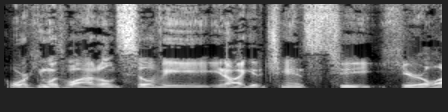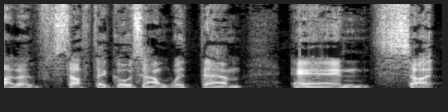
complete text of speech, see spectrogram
working with Waddle and Sylvie. You know, I get a chance to hear a lot of stuff that goes on with them. And Sut,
